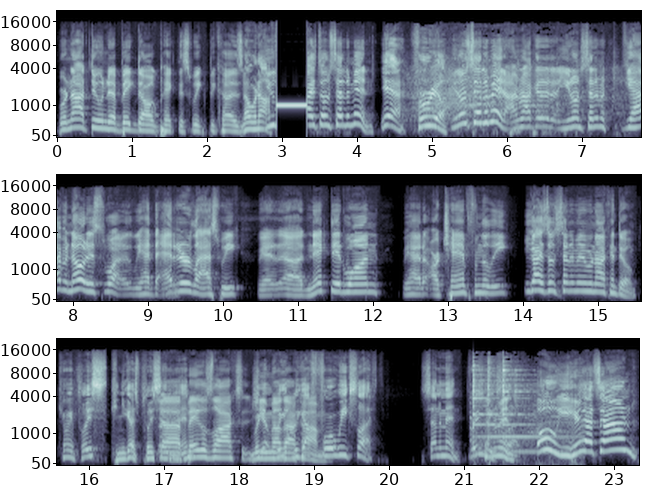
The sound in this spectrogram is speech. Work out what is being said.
We're not doing a big dog pick this week because No, we're not. You guys don't send them in. yeah, for real. You don't send them in. I'm not gonna. You don't send them in. If you haven't noticed, what we had the editor last week. We had uh, Nick did one. We had our champ from the league. You guys don't send them in. We're not gonna do them. Can we please? Can you guys please send Uh, them in? bagelslocks we, got, we, we got four weeks left. Send them in. Three Send them in. left. Oh, you hear that sound?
